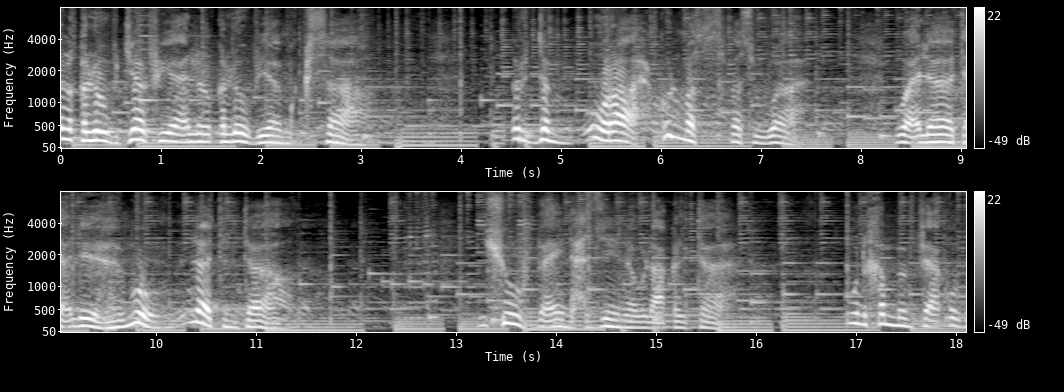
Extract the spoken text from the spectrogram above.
القلوب جافية على القلوب يا مقساها. اردم وراح كل ما الصفا سواه وعلات عليه هموم لا تنتهى نشوف بعين حزينة والعقل تاه. ونخمم في عقوبة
